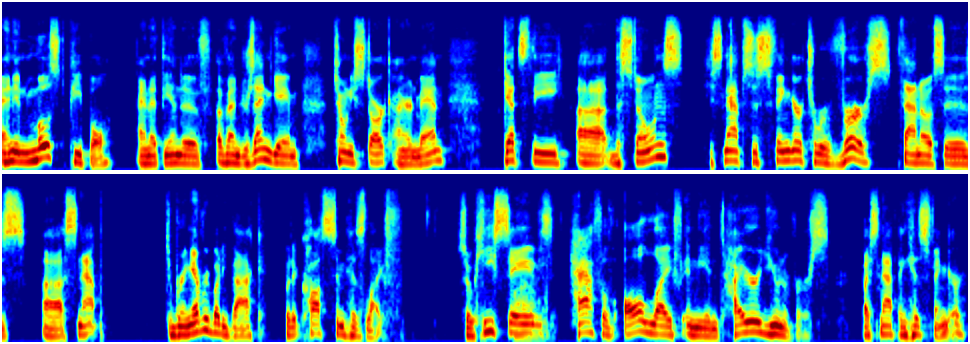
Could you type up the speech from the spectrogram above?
And in most people, and at the end of Avengers Endgame, Tony Stark, Iron Man gets the uh, the stones. He snaps his finger to reverse Thanos's uh, snap to bring everybody back, but it costs him his life. So he saves wow. half of all life in the entire universe by snapping his finger.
